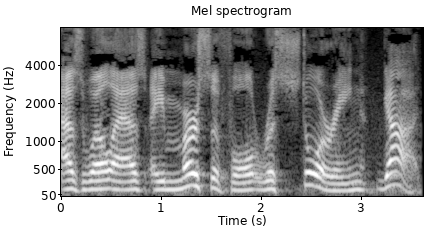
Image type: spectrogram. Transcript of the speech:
as well as a merciful, restoring God.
